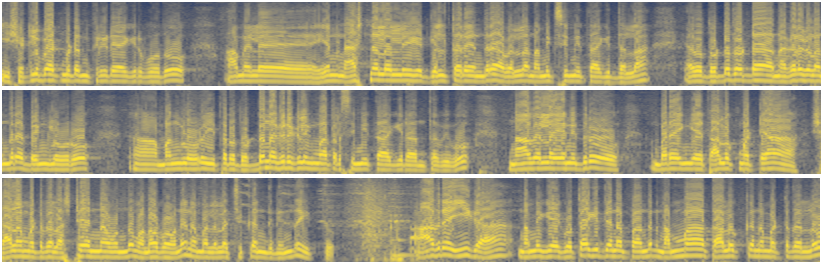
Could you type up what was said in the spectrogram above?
ಈ ಶಟ್ಲ್ ಬ್ಯಾಡ್ಮಿಂಟನ್ ಕ್ರೀಡೆ ಆಗಿರ್ಬೋದು, ಆಮೇಲೆ ಏನು ನ್ಯಾಷನಲಲ್ಲಿ ಗೆಲ್ತಾರೆ ಅಂದರೆ ಅವೆಲ್ಲ ನಮಗೆ ಸೀಮಿತ ಆಗಿದ್ದಲ್ಲ. ಯಾವುದೋ ದೊಡ್ಡ ದೊಡ್ಡ ನಗರಗಳಂದರೆ ಬೆಂಗಳೂರು ಮಂಗಳೂರು, ಈ ಥರ ದೊಡ್ಡ ನಗರಗಳಿಗೆ ಮಾತ್ರ ಸೀಮಿತ ಆಗಿರೋ ಅಂಥವಿವು ನಾವೆಲ್ಲ ಏನಿದ್ರು ಬರೀ ಹಿಂಗೆ ತಾಲೂಕು ಮಟ್ಟ ಶಾಲಾ ಮಟ್ಟದಲ್ಲಿ ಅಷ್ಟೇ ಅನ್ನೋ ಒಂದು ಮನೋಭಾವನೆ ನಮ್ಮಲ್ಲೆಲ್ಲ ಚಿಕ್ಕಂದಿನಿಂದ ಇತ್ತು. ಆದರೆ ಈಗ ನಮಗೆ ಗೊತ್ತಾಗಿದ್ದೇನಪ್ಪ ಅಂದರೆ ನಮ್ಮ ತಾಲೂಕಿನ ಮಟ್ಟದಲ್ಲೂ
